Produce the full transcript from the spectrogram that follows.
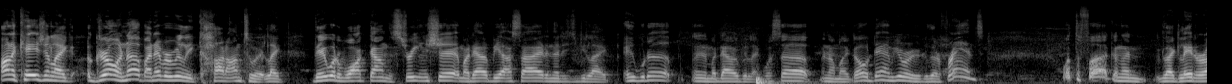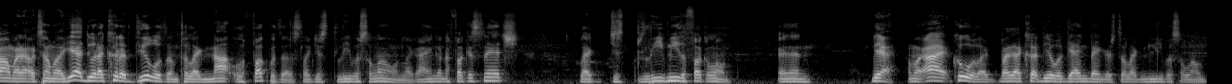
on occasion, like growing up, I never really caught onto it. Like they would walk down the street and shit, and my dad would be outside, and then he'd be like, "Hey, what up?" And my dad would be like, "What's up?" And I'm like, "Oh, damn, you're their friends." What the fuck? And then like later on, my dad would tell me like, "Yeah, dude, I could have deal with them to like not fuck with us. Like just leave us alone. Like I ain't gonna fucking snitch. Like just leave me the fuck alone." And then, yeah, I'm like, "All right, cool." Like, but I could deal with gangbangers to like leave us alone.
